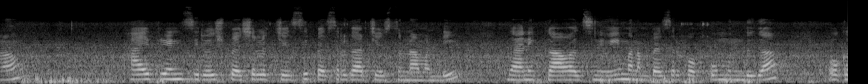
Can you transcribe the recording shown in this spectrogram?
హాయ్ ఫ్రెండ్స్ ఈరోజు స్పెషల్ వచ్చేసి పెసరగారు చేస్తున్నామండి. దానికి కావాల్సినవి మనం పెసరపప్పు ముందుగా ఒక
